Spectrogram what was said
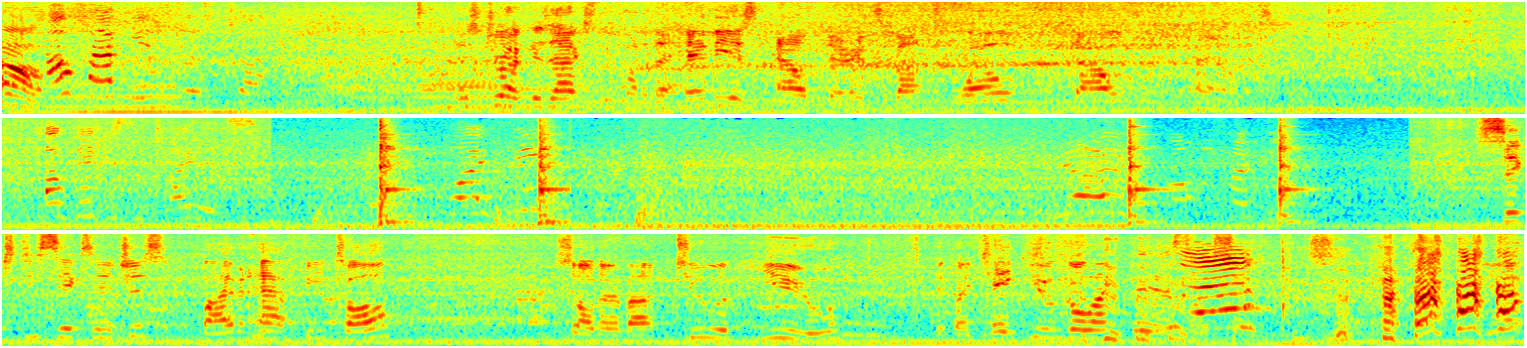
Oh, How heavy is this truck? This truck is actually one of the heaviest out there. It's about 12,000 pounds. How big is the tires? Five feet. Yeah, it's probably five feet. 66 inches, five and a half feet tall. So they're about two of you. If I take you and go like this, yep,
